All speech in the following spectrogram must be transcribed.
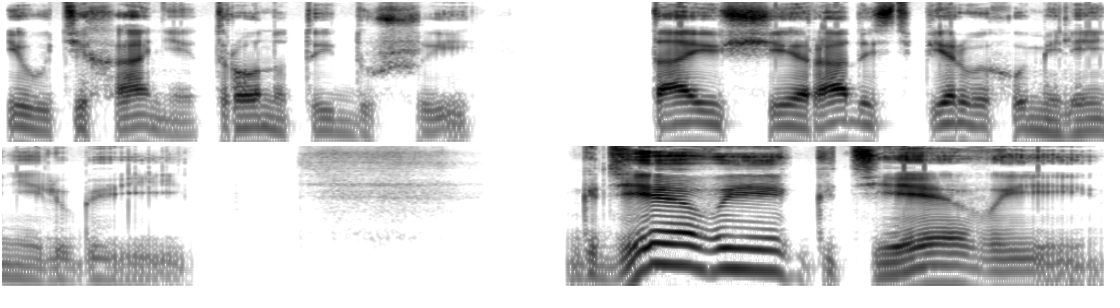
и утихание тронутой души, тающая радость первых умилений любви. Где вы, где вы?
